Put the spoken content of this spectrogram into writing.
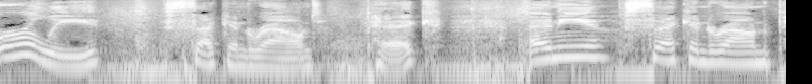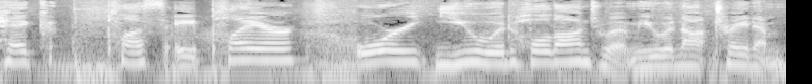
early second round pick, any second round pick plus a player, or you would hold on to him. You would not trade him.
